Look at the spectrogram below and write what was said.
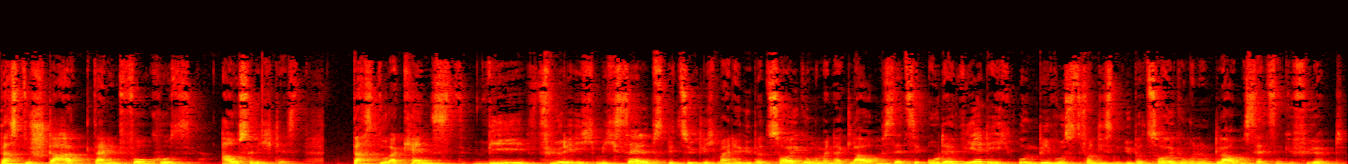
dass du stark deinen Fokus ausrichtest, dass du erkennst, wie führe ich mich selbst bezüglich meiner Überzeugungen, meiner Glaubenssätze oder werde ich unbewusst von diesen Überzeugungen und Glaubenssätzen geführt?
